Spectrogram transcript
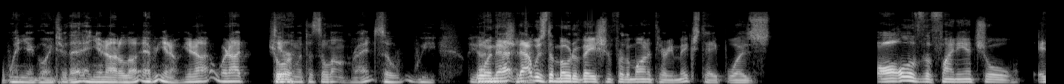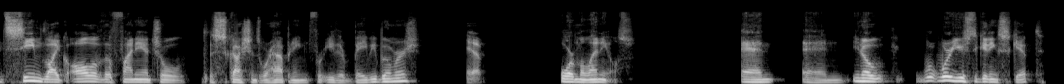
when you're going through that and you're not alone Every, you know you're not we're not sure. dealing with this alone, right? So we, we well, and that that was the motivation for the monetary mixtape was all of the financial. It seemed like all of the financial discussions were happening for either baby boomers, yep, or millennials, and and you know we're used to getting skipped.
